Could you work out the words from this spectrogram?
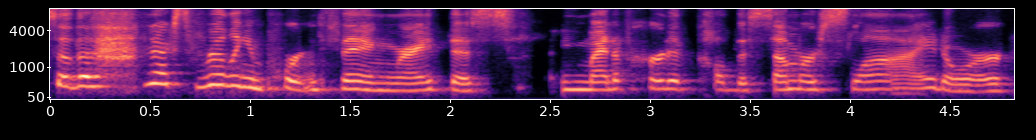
So the next really important thing, right? This you might have heard it called the summer slide or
